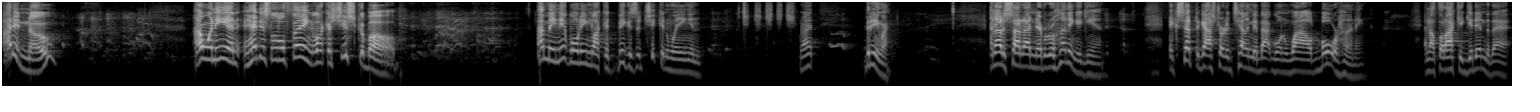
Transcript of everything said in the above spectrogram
I didn't know. I went in and had this little thing like a shish kebab. I mean, it won't even like as big as a chicken wing and right? But anyway, and I decided I'd never go hunting again. Except a guy started telling me about going wild boar hunting. And I thought I could get into that.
